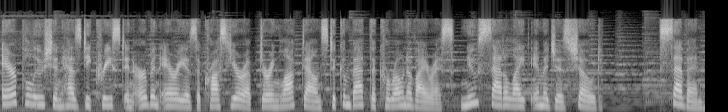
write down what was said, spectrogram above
Air pollution has decreased in urban areas across Europe during lockdowns to combat the coronavirus, new satellite images showed. 7.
